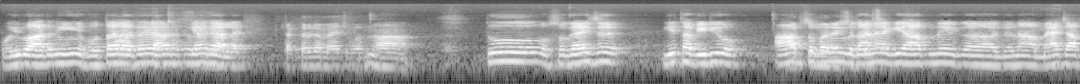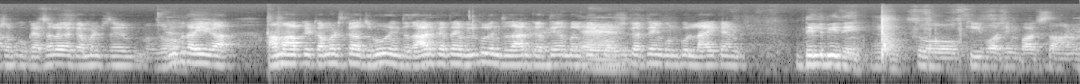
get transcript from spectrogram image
कोई बात नहीं होता रहता है यार क्या ख्याल है? टक्कर का मैच हुआ। हाँ। तो सो गाइस ये था वीडियो। आप सब सबको भी बताना है कि आपने जो ना मैच आप सबको कैसा लगा कमेंट से ज़रूर बताइएगा। हम आपके कमेंट्स का ज़रूर इंतज़ार करते हैं बिल्कुल इंतज़ार करते हैं बल्कि कोशिश करते हैं कि उनको लाइक एंड दिल भी दें। सो तो कीप वॉचिंग पाकिस्तान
